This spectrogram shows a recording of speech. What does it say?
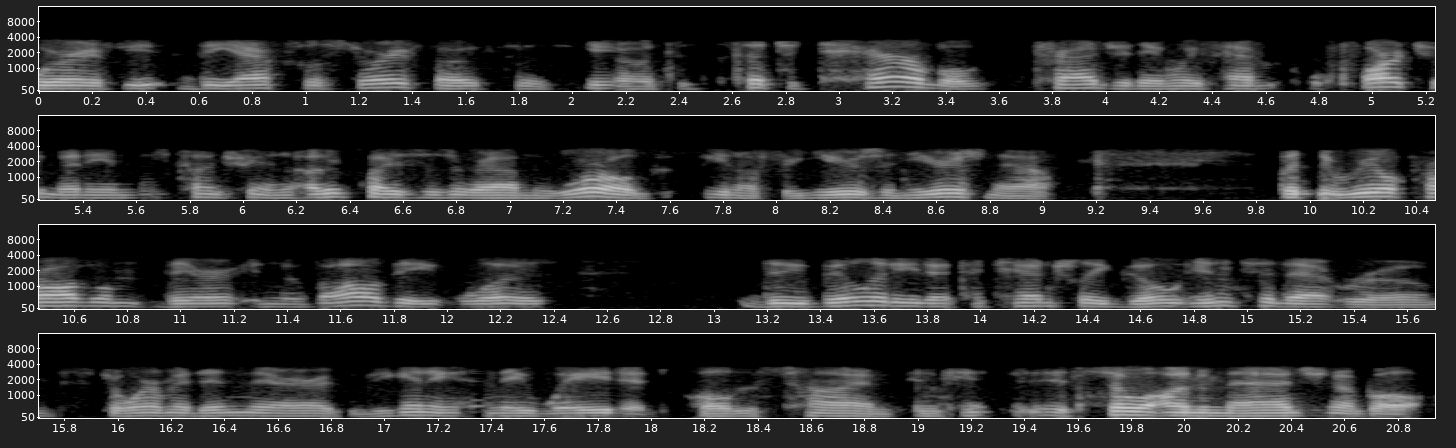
where if you, the actual story, folks, is you know, it's such a terrible tragedy, and we've had far too many in this country and other places around the world, you know, for years and years now. But the real problem there in Uvalde was the ability to potentially go into that room, storm it in there at the beginning, and they waited all this time, and it's so unimaginable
